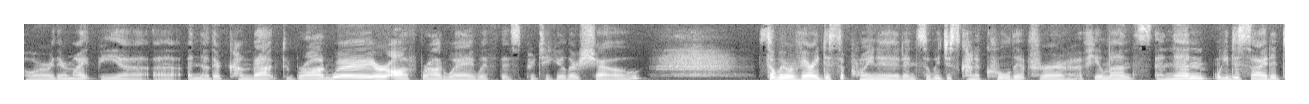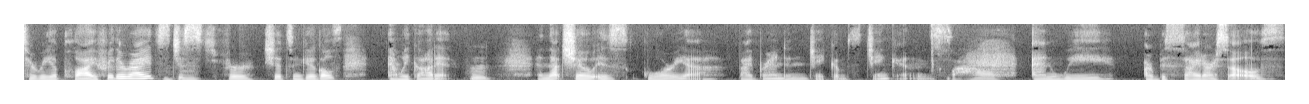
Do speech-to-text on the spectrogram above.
or there might be a, a, another comeback to Broadway or off Broadway with this particular show. So we were very disappointed, and so we just kind of cooled it for a few months. And then we decided to reapply for the rights mm-hmm. just for shits and giggles, and we got it. Hmm. And that show is Gloria by Branden Jacobs Jenkins. Wow. And we are beside ourselves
